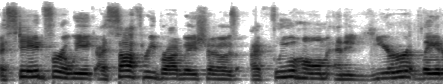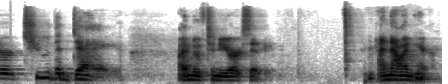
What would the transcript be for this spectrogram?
I stayed for a week. I saw three Broadway shows. I flew home, and a year later to the day, I moved to New York City. And now I'm here.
